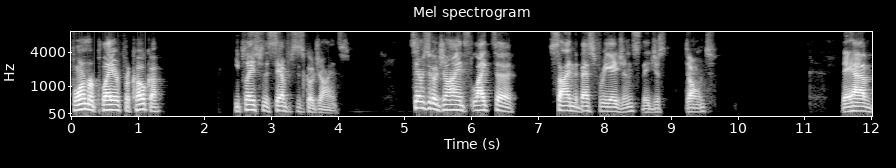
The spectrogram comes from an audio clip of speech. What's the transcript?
former player for Coca. He plays for the San Francisco Giants. San Francisco Giants like to sign the best free agents, they just don't. They have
